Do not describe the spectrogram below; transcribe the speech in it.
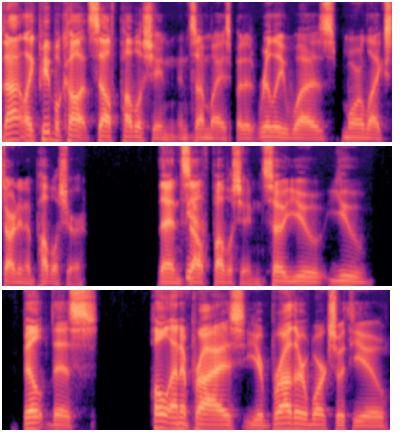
not like people call it self-publishing in some ways but it really was more like starting a publisher than Yeah. self-publishing so you you built this whole enterprise your brother works with you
